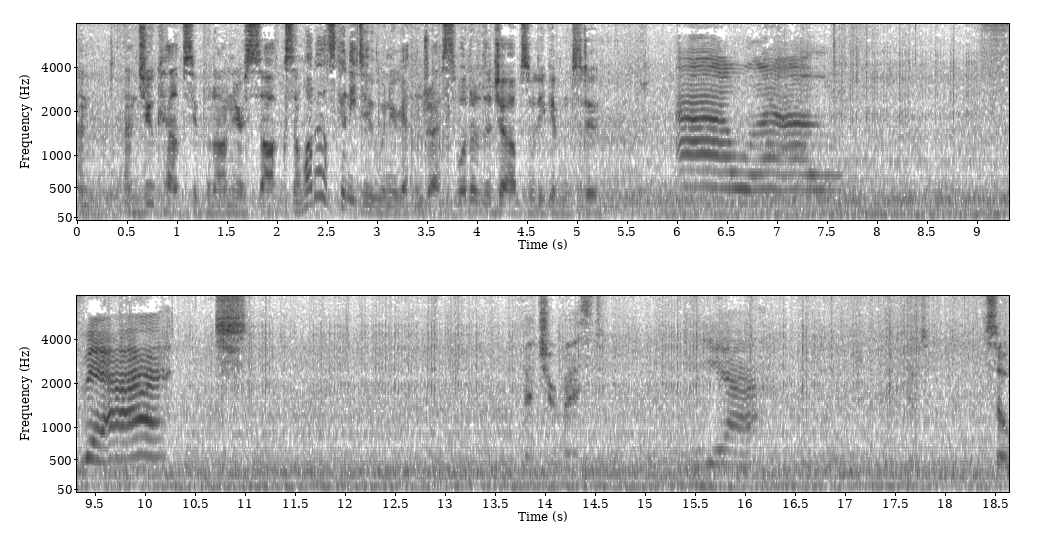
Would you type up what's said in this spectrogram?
and and Duke helps you put on your socks. And what else can he do when you're getting dressed? What other jobs will you give him to do? I will fetch. Fetch your vest. Yeah. Good. So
